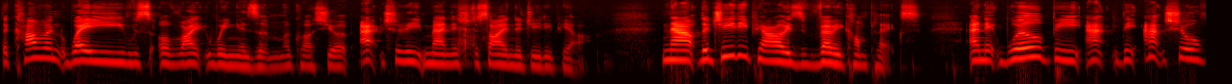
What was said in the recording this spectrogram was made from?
the current waves of right wingism across Europe, actually managed to sign the GDPR. Now, the GDPR is very complex, and it will be at the actual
